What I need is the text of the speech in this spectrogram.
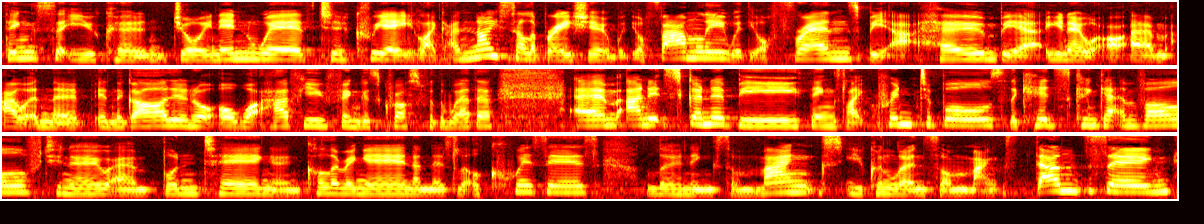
things that you can join in with to create like a nice celebration with your family, with your friends, be at home, be it you know um, out in the in the garden or, or, what have you. Fingers crossed for the weather. Um, and it's going to be things like printables. The kids can get involved, you know, um, bunting and colouring in, and there's little quizzes, learning some Manx. You can learn some Manx dancing.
